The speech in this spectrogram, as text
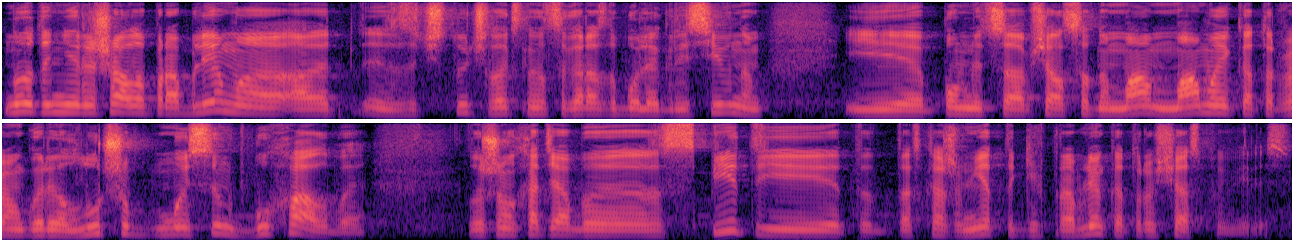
Но это не решало проблемы, а зачастую человек становился гораздо более агрессивным. И, помнится, общался с одной мам, мамой, которая прям говорила, лучше бы мой сын бухал бы. Потому что он хотя бы спит, и, так скажем, нет таких проблем, которые сейчас появились.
